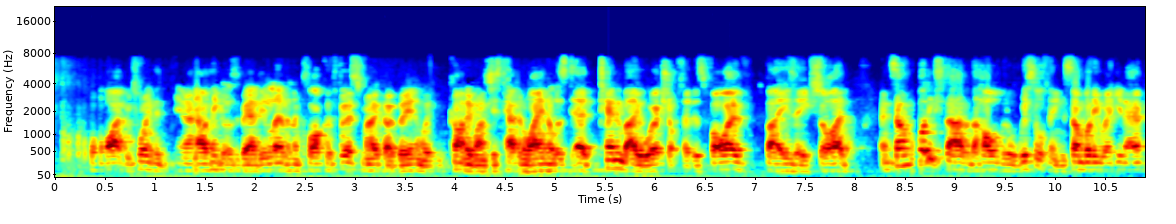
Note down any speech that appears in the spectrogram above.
quiet between the, you know, I think it was about 11 o'clock, the first smoke I'd been, and we kind of everyone's just tapping away, and it was a 10 bay workshop, so there's five bays each side. And somebody started the whole little whistle thing. Somebody went, you know,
